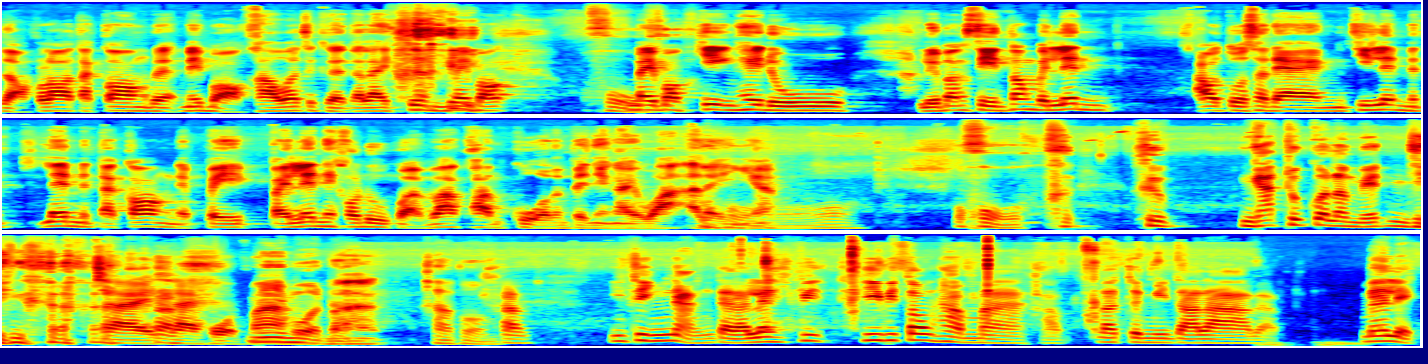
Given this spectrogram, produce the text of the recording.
หลอกล่อตากล้องด้วยไม่บอกเขาว่าจะเกิดอะไรขึ้นไม่บอกโอ้โหไม่บล็อกกิ้งให้ดู หรือบางซีนต้องไปเล่นเอาตัวแสดงที่เล่นเป็นเล่นเป็นตากล้องเนี่ยไปไปเล่นให้เขาดูก่อนว่าความกลัวมันเป็นยังไงวะอะไรอย่างเงี้ยโอ้โหโอ้โหคืองัดทุกกลเม็ดจริงๆใช่ใช่โหดมากมีหมดโาอะกครับผมครับ จริงๆหนังแต่ละเรื่องที่พี่ที่พี่ต้องทำมาครับ เราจะมีดาราแบบแม่เหล็ก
